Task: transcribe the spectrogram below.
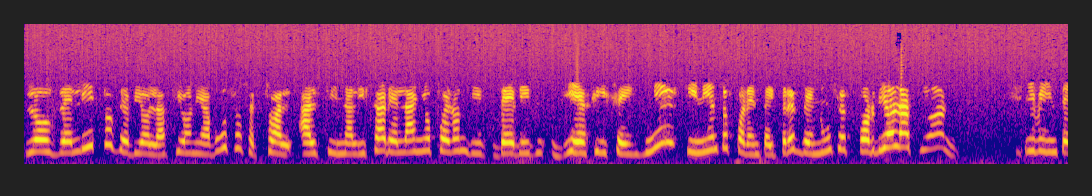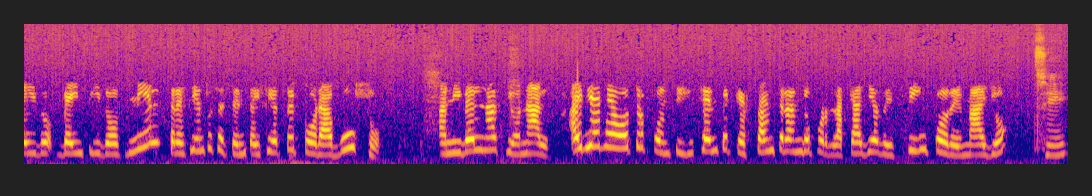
Los delitos de violación y abuso sexual al finalizar el año fueron de 16.543 denuncias por violación y 22.377 por abuso a nivel nacional. Ahí viene otro contingente que está entrando por la calle de 5 de mayo. Sí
